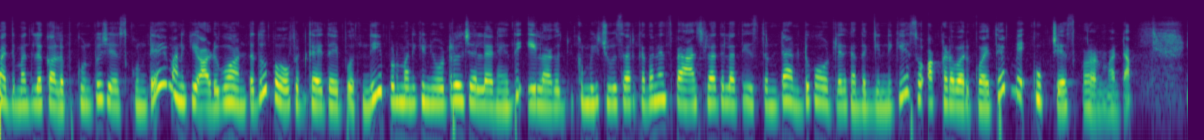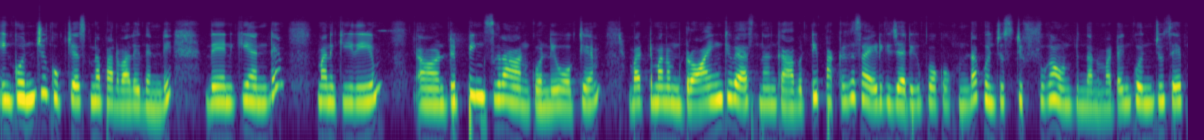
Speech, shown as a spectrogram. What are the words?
మధ్య మధ్యలో కలుపుకుంటూ చేసుకుంటే మనకి అడుగు అంటదు పర్ఫెక్ట్గా అయితే అయిపోతుంది. ఇప్పుడు మనకి న్యూట్రల్ జెల్ అనేది ఇలాగ ఇక్కడ మీకు చూసారు కదా నేను స్పాచ్లో ఇలా తీస్తుంటే అంటుకోవట్లేదు కదా గిన్నెకి. సో అక్కడ వరకు అయితే కుక్ చేసుకోవాలన్నమాట. ఇంకొంచెం కుక్ చేసుకున్నా పర్వాలేదండి. దేనికి అంటే మనకి ఇది డ్రిప్పింగ్స్గా అనుకోండి ఓకే. బట్ మనం డ్రాయింగ్కి వేస్తున్నాం కాబట్టి పక్కకి సైడ్కి జరిగిపోకుండా కొంచెం స్టిఫ్గా ఉంటుందన్నమాట. ఇంకొంచెం సేపు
